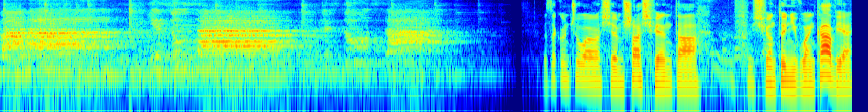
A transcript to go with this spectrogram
Pana Jezusa Chrystusa. Zakończyła się msza święta w świątyni w Łękawie e,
